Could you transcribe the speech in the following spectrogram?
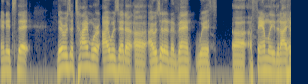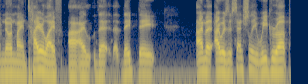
and it's that there was a time where I was at a uh, I was at an event with uh, a family that I have known my entire life. I that they they I'm a, I was essentially we grew up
